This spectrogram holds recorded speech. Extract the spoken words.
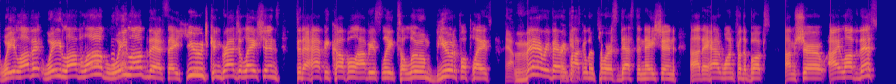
We love it. We love love. We love this. A huge congratulations to the happy couple. Obviously, Tulum, beautiful place. Yeah. Very, very, very popular tourist destination. Uh, they had one for the books. I'm sure. I love this.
